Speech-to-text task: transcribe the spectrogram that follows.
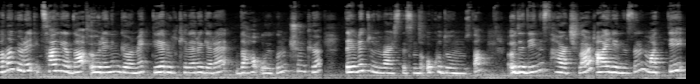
Bana göre İtalya'da öğrenim görmek diğer ülkelere göre daha uygun. Çünkü devlet üniversitesinde okuduğunuzda ödediğiniz harçlar ailenizin maddi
